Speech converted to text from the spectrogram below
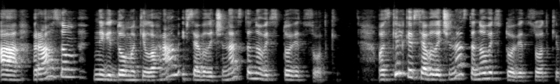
а разом невідомо кілограм і вся величина становить 100%. Оскільки вся величина становить 100%,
